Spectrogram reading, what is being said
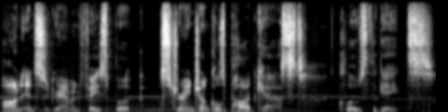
On Instagram and Facebook, Strange Uncles Podcast. Close the gates.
